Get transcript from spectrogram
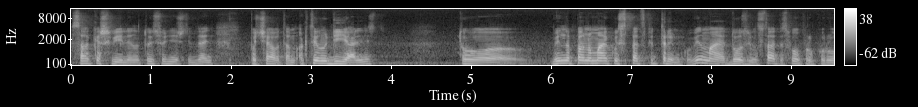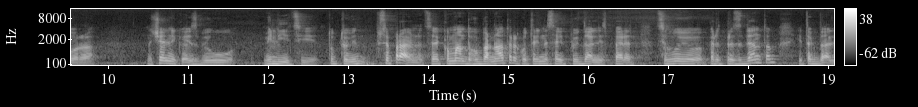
Саакашвілі на той сьогоднішній день почав там активну діяльність, то він, напевно, має якусь спецпідтримку. Він має дозвіл ставити свого прокурора, начальника СБУ, міліції. Тобто він все правильно. Це команда губернатора, який несе відповідальність перед цілою перед президентом і так далі.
